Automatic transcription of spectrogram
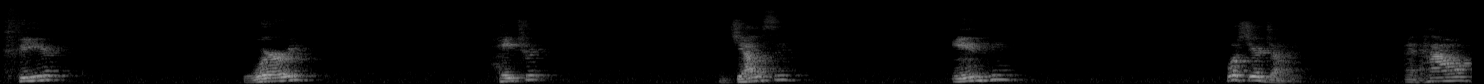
Fear? Worry? Hatred? Jealousy? Envy? What's your giant? And how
